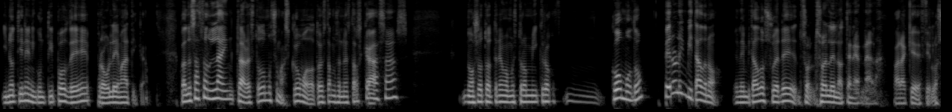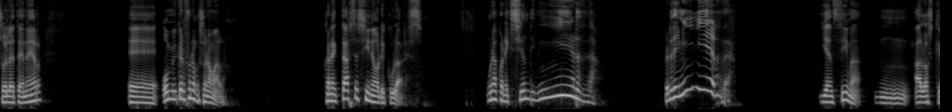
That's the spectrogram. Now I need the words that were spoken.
y no tiene ningún tipo de problemática. Cuando se hace online, claro, es todo mucho más cómodo. Todos estamos en nuestras casas, nosotros tenemos nuestro micro mm, cómodo, pero el invitado no. El invitado suele, suele no tener nada, ¿para qué decirlo? Suele tener eh, un micrófono que suena mal. Conectarse sin auriculares. Una conexión de mierda. Pero de mierda. Y encima, mm, a los que,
